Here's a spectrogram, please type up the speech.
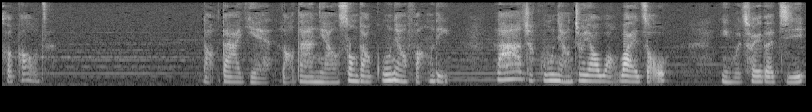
和豹子。老大爷、老大娘送到姑娘房里，拉着姑娘就要往外走，因为催得急，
